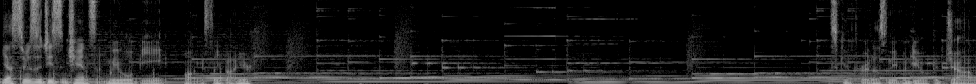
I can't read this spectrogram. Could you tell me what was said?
Yes, there's a decent chance that we will be falling asleep out here. This Scarecrow doesn't even do a good job.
